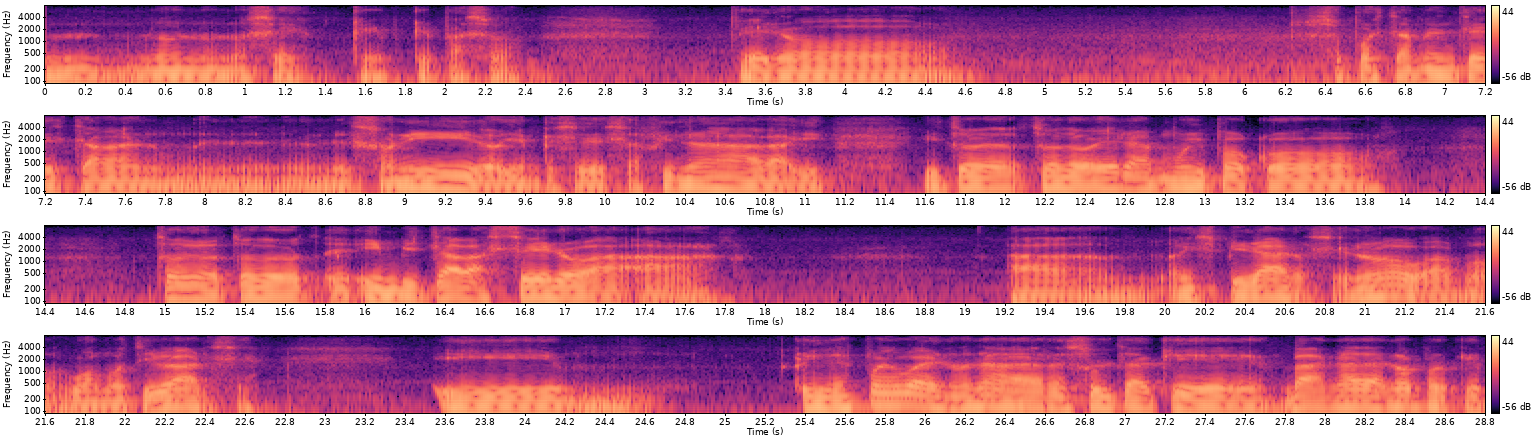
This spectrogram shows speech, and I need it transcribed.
no, no, no sé qué, pasó, pero supuestamente estaba en, el sonido y en que se desafinaba y, todo, todo era muy poco, todo, todo eh, invitaba a cero a, a, inspirarse ¿no? o, a, motivarse. Y, y después, bueno, nada, resulta que, va, nada, no, porque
